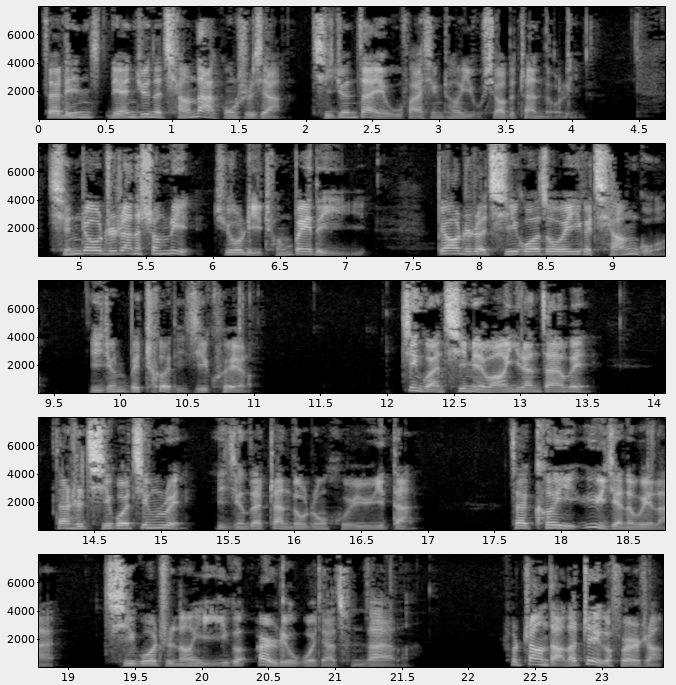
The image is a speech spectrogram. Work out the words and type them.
在联联军的强大攻势下，齐军再也无法形成有效的战斗力。秦州之战的胜利具有里程碑的意义，标志着齐国作为一个强国已经被彻底击溃了。尽管齐闵王依然在位，但是齐国精锐已经在战斗中毁于一旦，在可以预见的未来，齐国只能以一个二流国家存在了。说仗打到这个份儿上，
